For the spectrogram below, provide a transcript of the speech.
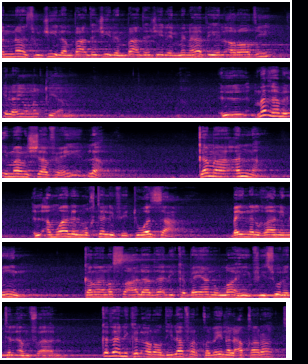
الناس جيلا بعد جيل بعد جيل من هذه الأراضي إلى يوم القيامة. مذهب الإمام الشافعي لا. كما أن الأموال المختلفة توزع بين الغانمين كما نص على ذلك بيان الله في سورة الأنفال. كذلك الأراضي لا فرق بين العقارات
